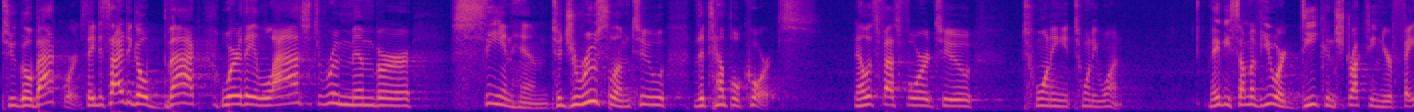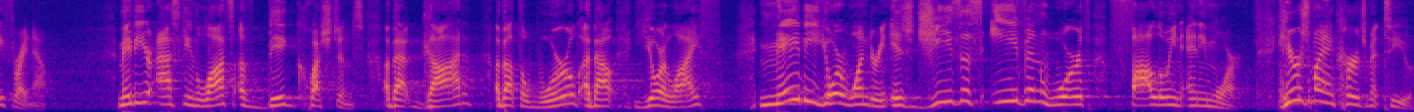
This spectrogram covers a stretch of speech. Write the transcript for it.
to go backwards. They decide to go back where they last remember seeing him, to Jerusalem, to the temple courts. Now let's fast forward to 2021. Maybe some of you are deconstructing your faith right now. Maybe you're asking lots of big questions about God, about the world, about your life. Maybe you're wondering, is Jesus even worth following anymore? Here's my encouragement to you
